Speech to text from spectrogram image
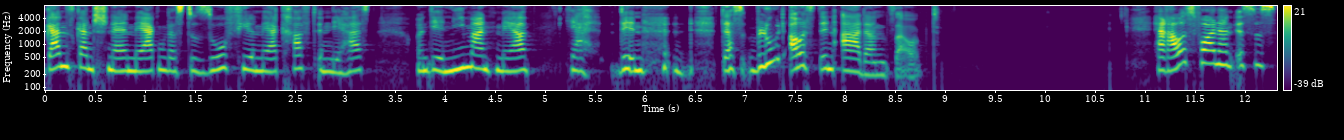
ganz, ganz schnell merken, dass du so viel mehr Kraft in dir hast und dir niemand mehr ja, den, das Blut aus den Adern saugt. Herausfordernd ist es,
